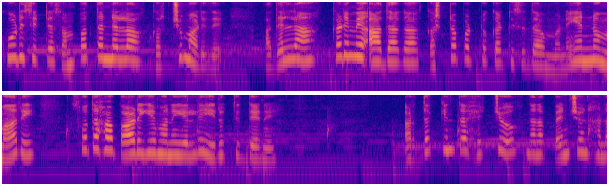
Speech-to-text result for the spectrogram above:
ಕೂಡಿಸಿಟ್ಟ ಸಂಪತ್ತನ್ನೆಲ್ಲ ಖರ್ಚು ಮಾಡಿದೆ. ಅದೆಲ್ಲ ಕಡಿಮೆ ಆದಾಗ ಕಷ್ಟಪಟ್ಟು ಕಟ್ಟಿಸಿದ ಮನೆಯನ್ನು ಮಾರಿ ಸ್ವತಃ ಬಾಡಿಗೆ ಮನೆಯಲ್ಲಿ ಇರುತ್ತಿದ್ದೇನೆ. ಅರ್ಧಕ್ಕಿಂತ ಹೆಚ್ಚು ನನ್ನ ಪೆನ್ಷನ್ ಹಣ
